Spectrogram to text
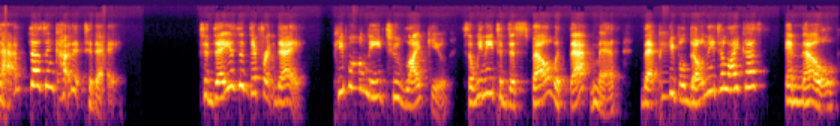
That doesn't cut it today. Today is a different day. People need to like you. So we need to dispel with that myth that people don't need to like us and know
